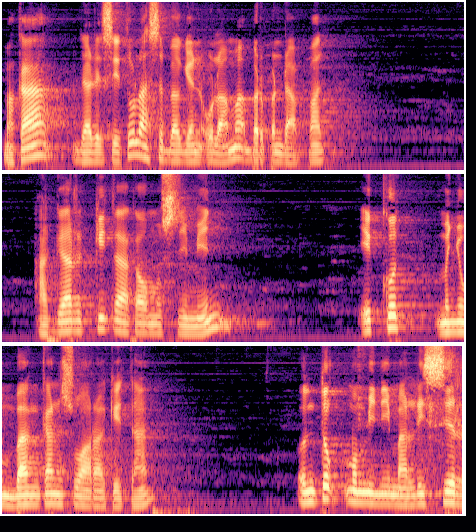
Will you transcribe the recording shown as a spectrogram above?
Maka dari situlah sebagian ulama berpendapat agar kita kaum muslimin ikut menyumbangkan suara kita untuk meminimalisir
